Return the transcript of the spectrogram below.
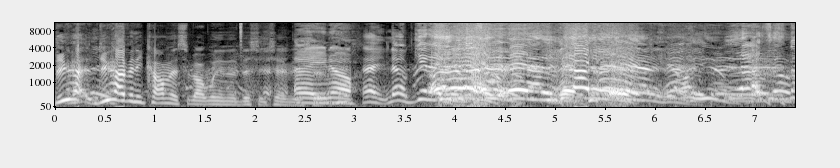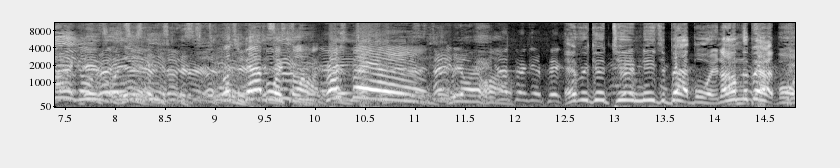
Do you ha- do you have any comments about winning the district championship? Hey, you know. Hey, no, get out of here! Get out of here! What's a bat boy called? Rush band! We are Every good team needs a bat boy, and I'm the bat boy.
